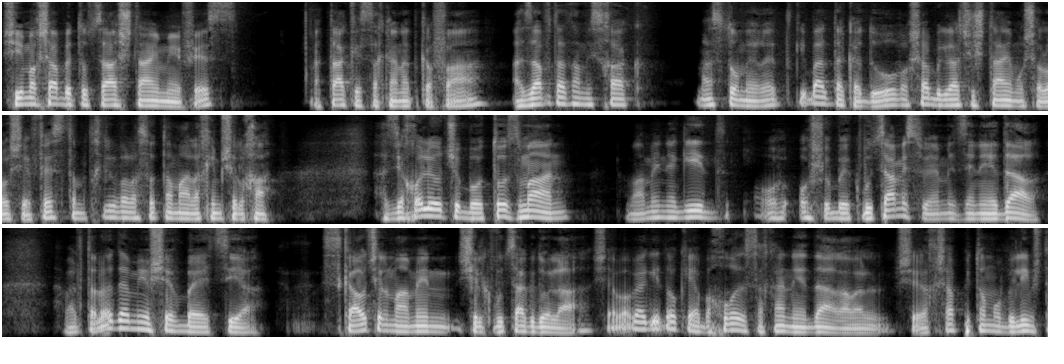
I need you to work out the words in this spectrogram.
שאם עכשיו בתוצאה 2-0 אתה כשחקן התקפה עזבת את המשחק מה זאת אומרת? קיבלת כדור ועכשיו בגלל ש2 או 3-0 אתה מתחיל כבר לעשות את המהלכים שלך. אז יכול להיות שבאותו זמן המאמן יגיד או, או שבקבוצה מסוימת זה נהדר אבל אתה לא יודע מי יושב ביציע. סקאוט של מאמן של קבוצה גדולה שיבוא ויגיד אוקיי הבחור הזה שחקן נהדר אבל שעכשיו פתאום מובילים 2-3-0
